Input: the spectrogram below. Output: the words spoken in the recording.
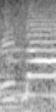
บ๊ายบา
